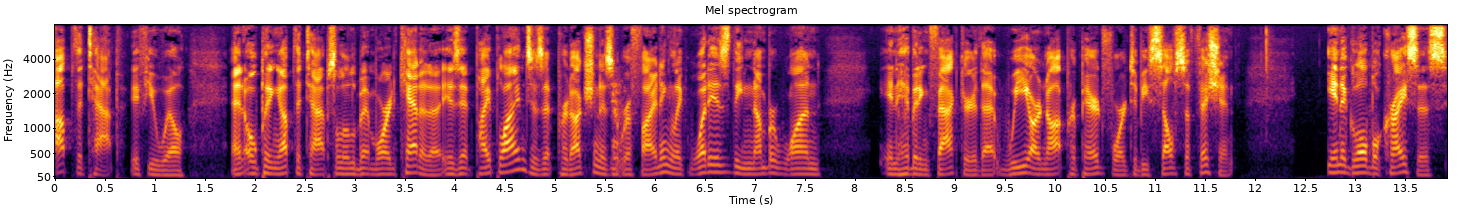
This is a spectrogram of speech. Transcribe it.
up the tap, if you will, and opening up the taps a little bit more in Canada? Is it pipelines? Is it production? Is it refining? Like, what is the number one inhibiting factor that we are not prepared for to be self sufficient in a global crisis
